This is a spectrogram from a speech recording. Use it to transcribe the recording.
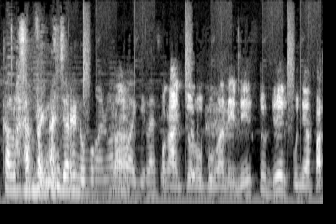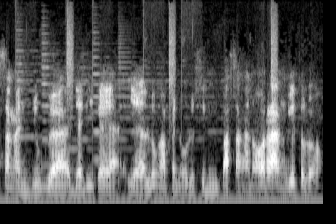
kalau sampai ngancurin hubungan orang Nah, wah gila sih Penghancur hubungan ini tuh dia punya pasangan juga. Jadi kayak ya lu ngapain urusin pasangan orang gitu loh.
